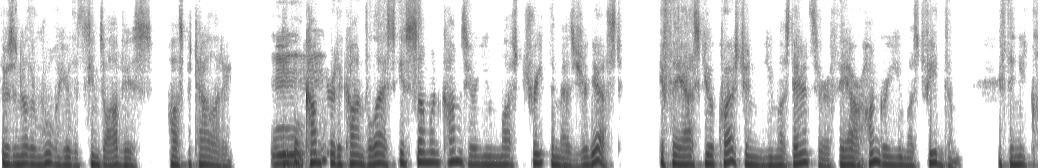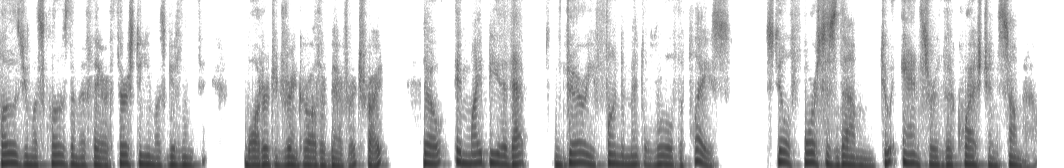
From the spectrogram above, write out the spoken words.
there's another rule here that seems obvious hospitality. Mm. People come here to convalesce. If someone comes here, you must treat them as your guest. If they ask you a question, you must answer. If they are hungry, you must feed them. If they need clothes, you must clothe them. If they are thirsty, you must give them water to drink or other beverage, right? So it might be that that very fundamental rule of the place still forces them to answer the question somehow,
